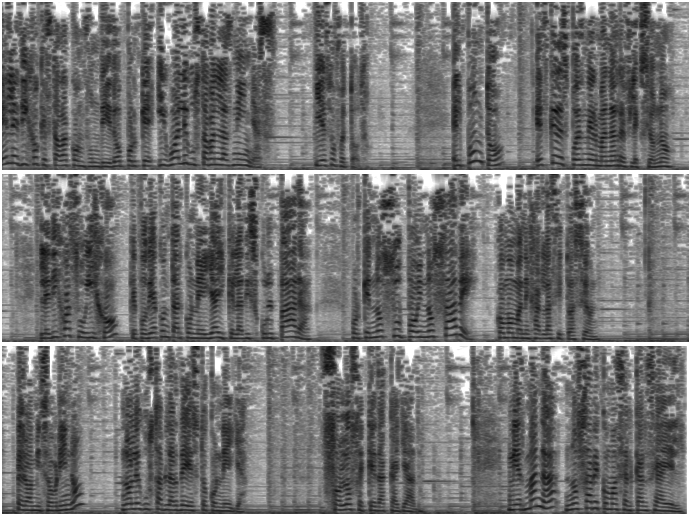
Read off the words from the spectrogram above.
Él le dijo que estaba confundido porque igual le gustaban las niñas. Y eso fue todo. El punto es que después mi hermana reflexionó. Le dijo a su hijo que podía contar con ella y que la disculpara, porque no supo y no sabe cómo manejar la situación. Pero a mi sobrino no le gusta hablar de esto con ella. Solo se queda callado. Mi hermana no sabe cómo acercarse a él.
